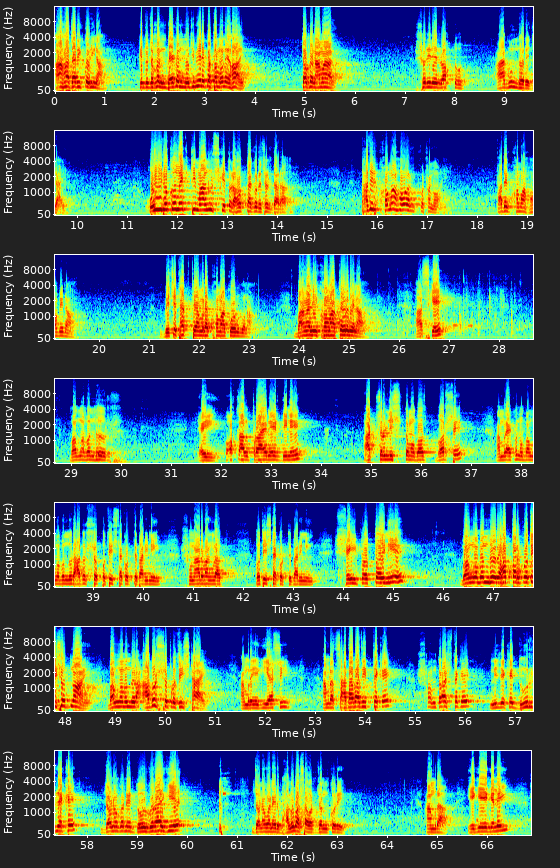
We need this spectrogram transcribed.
আহাজারি করি না কিন্তু যখন বেগম মুজিবের কথা মনে হয় তখন আমার শরীরের রক্ত আগুন ধরে যায়। ওই রকম একটি মানুষকে তোরা হত্যা করেছিল তারা তাদের ক্ষমা হওয়ার কথা নয়। তাদের ক্ষমা হবে না। বেঁচে থাকতে আমরা ক্ষমা করব না। বাঙালি ক্ষমা করবে না। আজকে বঙ্গবন্ধুর এই অকাল প্রয়াণের দিনে আটচল্লিশতম বর্ষে আমরা এখনও বঙ্গবন্ধুর আদর্শ প্রতিষ্ঠা করতে পারিনি, সোনার বাংলা প্রতিষ্ঠা করতে পারিনি। সেই প্রত্যয় নিয়ে বঙ্গবন্ধুর হত্যার প্রতিশোধ নয়, বঙ্গবন্ধুর আদর্শ প্রতিষ্ঠায় আমরা এগিয়ে আসি। আমরা চাঁদাবাজির থেকে, সন্ত্রাস থেকে নিজেকে দূর রেখে জনগণের দোরগোড়ায় গিয়ে জনগণের ভালোবাসা অর্জন করে আমরা এগিয়ে গেলেই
